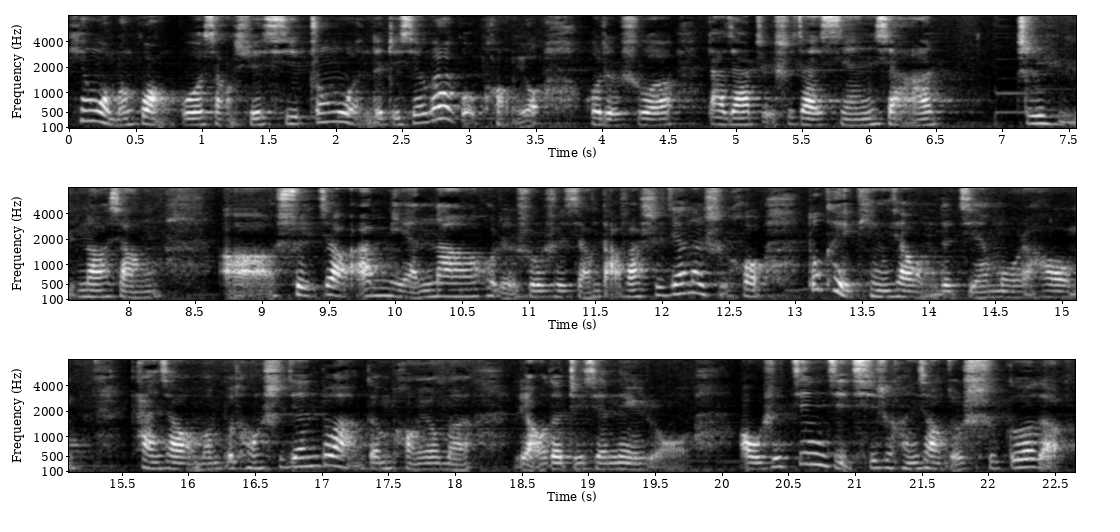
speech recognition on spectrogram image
听我们广播想学习中文的这些外国朋友，或者说大家只是在闲暇之余呢，想啊睡觉安眠呐，或者说是想打发时间的时候，都可以听一下我们的节目，然后看一下我们不同时间段跟朋友们聊的这些内容。啊，我是近几期是很想做诗歌的。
